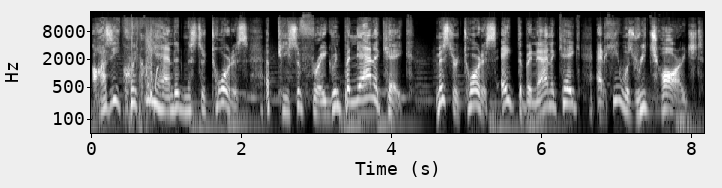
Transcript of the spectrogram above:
Ozzy quickly handed Mr. Tortoise a piece of fragrant banana cake. Mr. Tortoise ate the banana cake and he was recharged.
